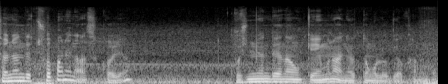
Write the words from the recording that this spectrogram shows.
2000년대 초반에 나왔을걸요? 90년대에 나온 게임은 아니었던 걸로 기억합니다.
